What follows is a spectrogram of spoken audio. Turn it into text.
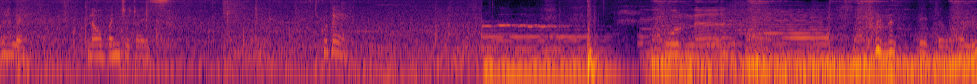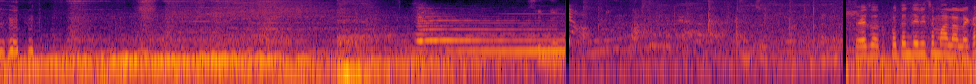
झालं आहे नऊ पंचेचाळीस. कुठे आहे? पूर्ण. पूर्ण theater खाली. याचा पतंजलीचा माल आलाय का?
